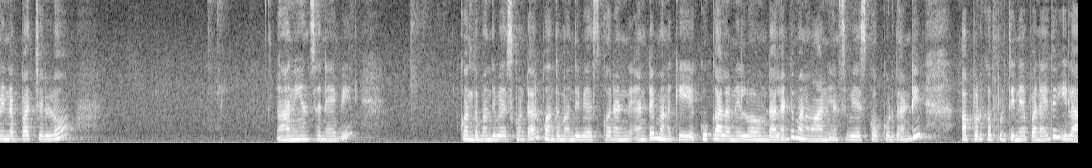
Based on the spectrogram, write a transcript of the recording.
మినపచ్చడిలో ఆనియన్స్ అనేవి కొంతమంది వేసుకుంటారు కొంతమంది వేసుకోరండి. అంటే మనకి ఎక్కువ కాలం నిల్వ ఉండాలంటే మనం ఆనియన్స్ వేసుకోకూడదండి. అప్పటికప్పుడు తినే పని అయితే ఇలా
